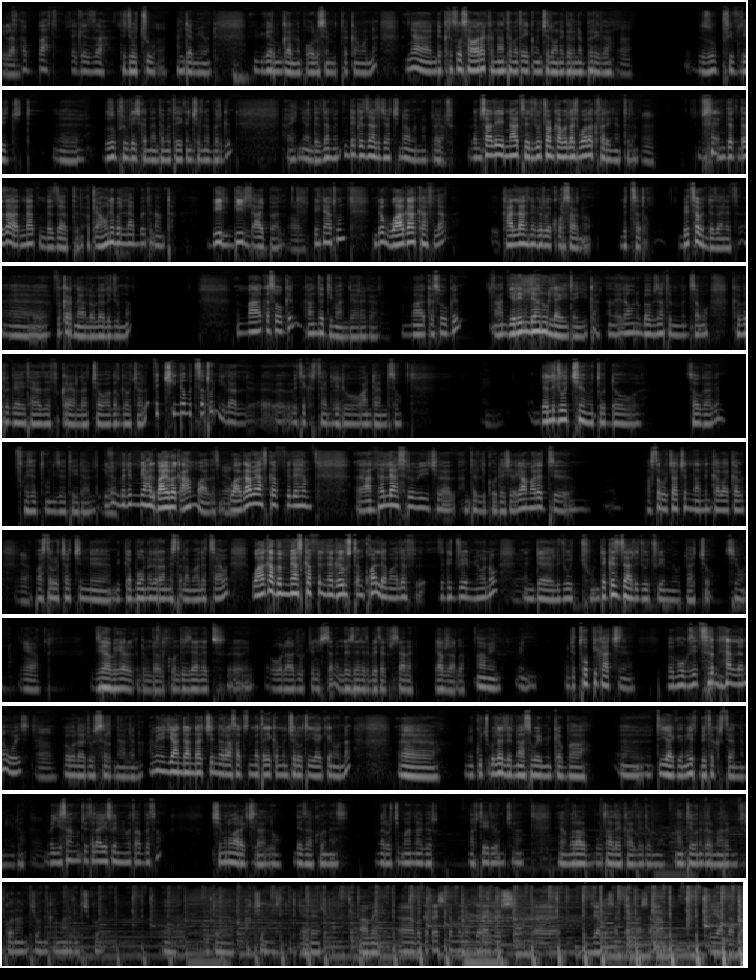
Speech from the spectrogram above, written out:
ይላል። አባት ለገዛ ልጆቹ እንደሚሆን የሚገርም ቃል ነው ጳውሎስ የሚጠቀመውና እኛ እንደ ክርስቶስ ሐዋርያ ከእናንተ መጠየቅ የምንችለው ነገር ነበር ይላል። ብዙ privilege ብዙ privilege ከእናንተ መጠየቅ እንችል ነበር ግን እኛ እንደ ለምን እንደ ገዛ ልጃችን ነው የምንወዳችሁ። ለምሳሌ እናት ልጆቿን ካበላች በኋላ ክፈለኝ አትልም። እንደዛ እናት እንደዛ አትልም። አሁን የበላበትን አምጣ። bill bill አይባልም። ምክንያቱም እንደውም ዋጋ ከፍላ ካላት ነገር ላይ ቆርሳ ነው የምትሰጠው። ቤተሰብ እንደዚ አይነት ፍቅር ነው ያለው ለልጁና። እማያውቅ ሰው ግን ከአንተ demand ያደርጋል። እማያውቅ ሰው ግን የሌለህን ላይ ይጠይቃል። ሌላውን በብዛት የምንሰማው ከብር ጋር የተያዘ ፍቅር ያላቸው አገልጋዮች አሉ። እቺ ነው የምትሰጡኝ? ይላል ቤተክርስቲያን ሄዶ አንዳንድ ሰው። እንደ ልጆች የምትወደው ሰው ጋር ግን የሰጡን ይዘህ ትሄዳለህ even ምንም ያህል ባይበቃህም ማለት ነው። ዋጋ ቢያስከፍልህም አንተን ሊያስርብ ይችላል አንተን ሊጎዳ ይችላል። ያ ማለት እ፣ ፓስተሮቻችንን አንንከባከብ ያ። ፓስተሮቻችን የሚገባውን ነገር አንስጥ ለማለት ሳይሆን ዋጋ በሚያስከፍል ነገር ውስጥ እንኳን ለማለፍ ዝግጁ የሚሆነው እንደ ልጆቹ እንደ ገዛ ልጆቹ የሚወዳቸው ሲሆን ነው። እግዚአብሔር ቅድም እንዳልኩ እንደዚህ አይነት ወላጆችን ይስጠን እንደዚህ አይነት ቤተክርስቲያንን ያብዛለን አሜን ወደ ቶፒካችን በሞግዚት ስር ነው ያለ ነው ወይስ በወላጆች ስር ነው ያለ ነው አሚን እያንዳንዳችን ራሳችን መጠየቅ የምንችለው ጥያቄ ነው እና ቁጭ ብለን ልናስበው የሚገባ ጥያቄ ነው የት ቤተ ክርስቲያን ነው የሚሄደው? በየሳምንቱ የተለያየ ሰው የሚመጣበት ነው? እሺ ምን ማድረግ እችላለሁ? እንደዛ ከሆነ መሪዎችን ማናገር መፍትሄ ሊሆን ይችላል። የአመራር ቦታ ላይ ካለ ደግሞ አንተ የሆነ ነገር ማድረግ ምችል ከሆነ አንቺ የሆነ ነገር ማድረግ ምችል ከሆነ ወደ አክሽን እንድንሄድ ጌታ ይርዳል። አሜን። በቀጣይ እስከምንገናኝ ድረስ እግዚአብሔር ጸጋና ሰላም እያንዳንዱ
